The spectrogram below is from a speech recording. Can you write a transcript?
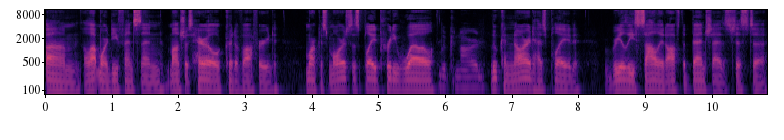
um, a lot more defense than Montrezl Harrell could have offered. Marcus Morris has played pretty well. Luke Kennard. Luke Kennard has played really solid off the bench as just a,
